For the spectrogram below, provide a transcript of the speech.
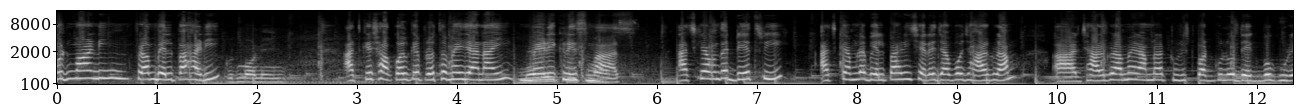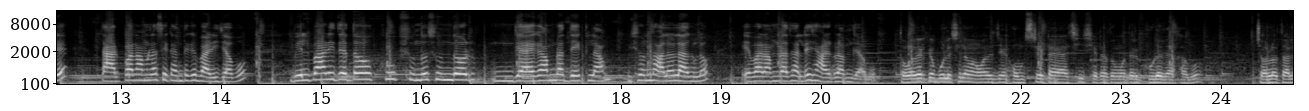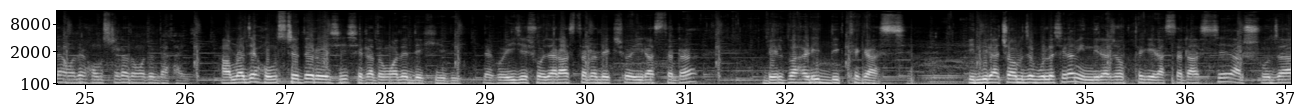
Good morning from Belpahari good morning আজকে সকলকে প্রথমেই জানাই মেরি ক্রিসমাস আজকে আমাদের ডে থ্রি আজকে আমরা বেলপাহাড়ি ছেড়ে যাব ঝাড়গ্রাম। আর ঝাড়গ্রামের আমরা টুরিস্ট স্পটগুলো দেখব ঘুরে। তারপর আমরা সেখান থেকে বাড়ি যাব। বেলপাহাড়িতে তো খুব সুন্দর সুন্দর জায়গা আমরা দেখলাম। ভীষণ ভালো লাগল। এবার আমরা তাহলে ঝাড়গ্রাম যাব। তোমাদেরকে বলেছিলাম আমাদের যে হোমস্টেটায় আছি সেটা তোমাদের ঘুরে দেখাবো। চলো তাহলে আমাদের হোমস্টেটা তোমাদের দেখাই। আমরা যে হোমস্টেতে রয়েছি, সেটা তোমাদের দেখিয়ে দিই। দেখো, এই যে সোজা রাস্তাটা দেখছ, এই রাস্তাটা বেলপাহাড়ির দিক থেকে আসছে। ইন্দিরা চক যে বলেছিলাম, ইন্দিরা চক থেকে এই রাস্তাটা আসছে, আর সোজা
